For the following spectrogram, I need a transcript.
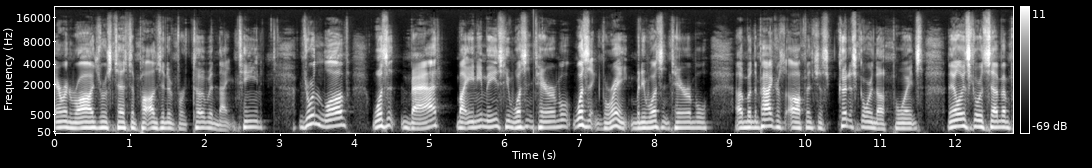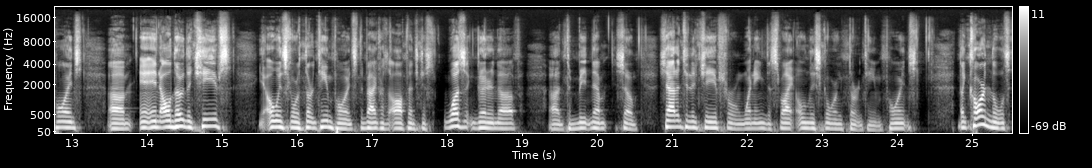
Aaron Rodgers tested positive for COVID 19. Jordan Love wasn't bad by any means. He wasn't terrible. Wasn't great, but he wasn't terrible. Uh, but the Packers offense just couldn't score enough points. They only scored seven points. Um, and, and, although the Chiefs you know, only scored 13 points, the Packers offense just wasn't good enough uh, to beat them. So shout out to the Chiefs for winning despite only scoring 13 points. The Cardinals,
